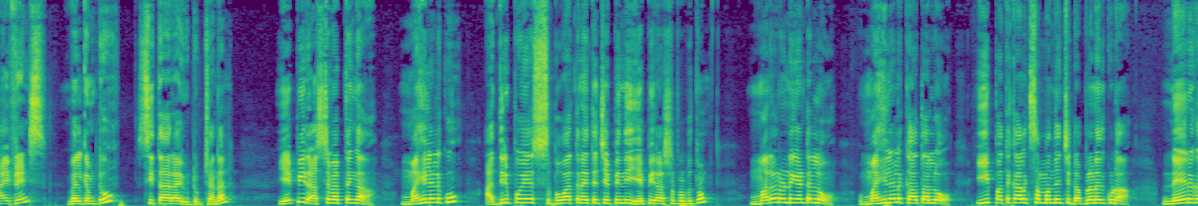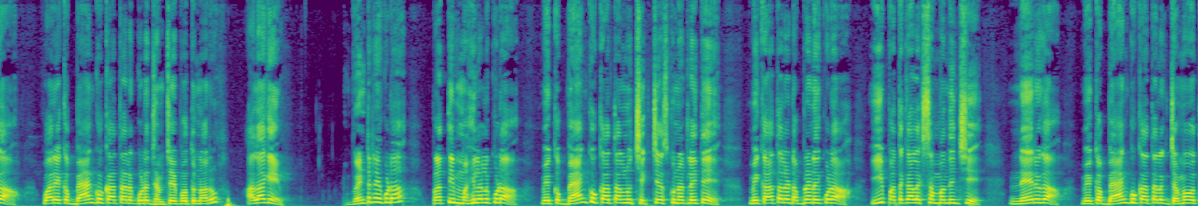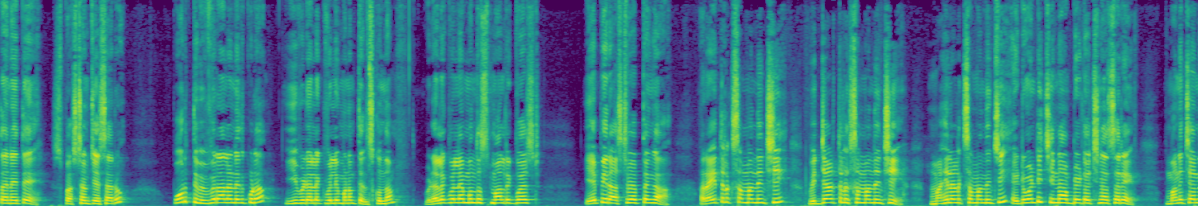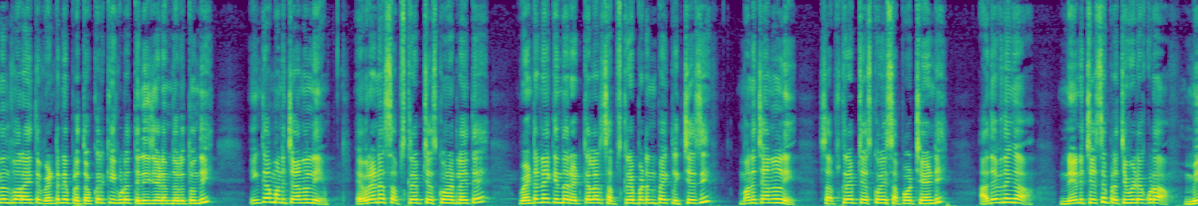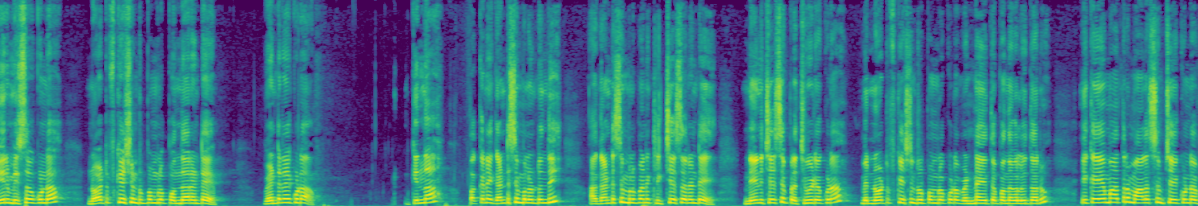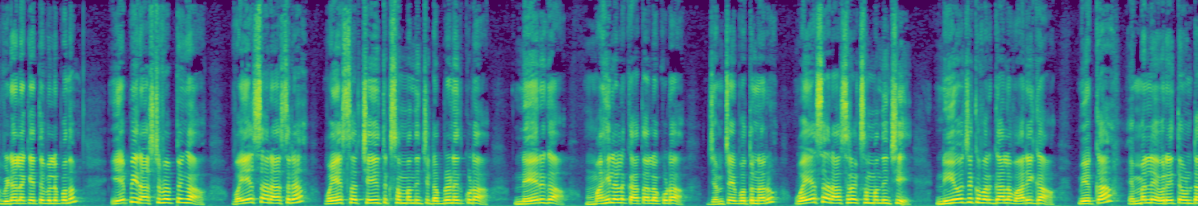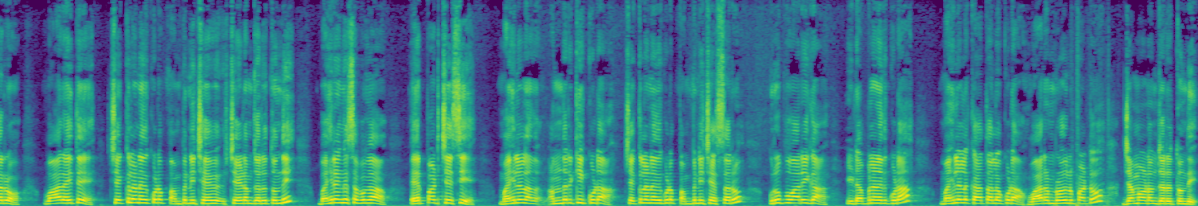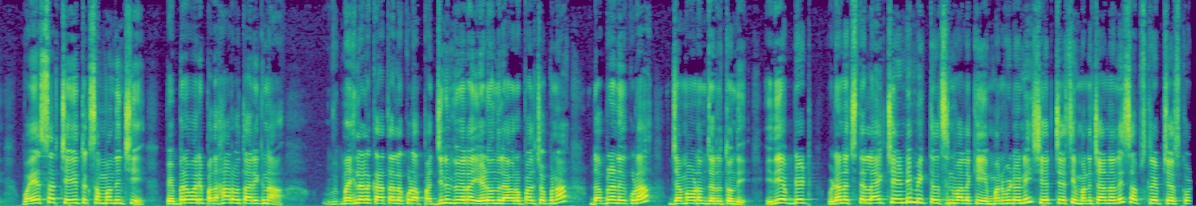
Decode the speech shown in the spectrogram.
Hi friends welcome to Sitara YouTube channel AP రాష్ట్ర వ్యాప్తంగా మహిళలకు అదిరిపోయే శుభవార్తనైతే చెప్పింది ఏపీ రాష్ట్ర ప్రభుత్వం మరో రెండు గంటల్లో మహిళల ఖాతాల్లో ఈ పథకాలకు సంబంధించి డబ్బులు అనేది కూడా నేరుగా వారి యొక్క బ్యాంకు ఖాతాలకు కూడా జమ చేయబోతున్నారు. అలాగే వెంటనే కూడా ప్రతి మహిళలు కూడా మీ యొక్క బ్యాంకు ఖాతాలను చెక్ చేసుకున్నట్లయితే మీ ఖాతాలో డబ్బులు అనేది కూడా ఈ పథకాలకు సంబంధించి నేరుగా మీ యొక్క బ్యాంకు ఖాతాలకు జమ అవుతాయనైతే స్పష్టం చేశారు. పూర్తి వివరాలు అనేది కూడా ఈ వీడియోలోకి వెళ్ళి మనం తెలుసుకుందాం. వీడియోలకు వెళ్ళే ముందు స్మాల్ రిక్వెస్ట్ ఏపీ రాష్ట్ర వ్యాప్తంగా రైతులకు సంబంధించి విద్యార్థులకు సంబంధించి మహిళలకు సంబంధించి ఎటువంటి చిన్న అప్డేట్ వచ్చినా సరే మన ఛానల్ ద్వారా అయితే వెంటనే ప్రతి ఒక్కరికి కూడా తెలియజేయడం జరుగుతుంది. ఇంకా మన ఛానల్ని ఎవరైనా సబ్స్క్రైబ్ చేసుకున్నట్లయితే వెంటనే కింద రెడ్ కలర్ సబ్స్క్రైబ్ బటన్పై క్లిక్ చేసి మన ఛానల్ని సబ్స్క్రైబ్ చేసుకొని సపోర్ట్ చేయండి. అదేవిధంగా నేను చేసే ప్రతి వీడియో కూడా మీరు మిస్ అవ్వకుండా నోటిఫికేషన్ రూపంలో పొందారంటే వెంటనే కూడా కింద పక్కనే గంట సింబల్ ఉంటుంది. ఆ గంట సింబల్ పైన క్లిక్ చేశారంటే నేను చేసే ప్రతి వీడియో కూడా మీరు నోటిఫికేషన్ రూపంలో కూడా వెంటనే అయితే పొందగలుగుతారు. ఇక ఏమాత్రం ఆలస్యం చేయకుండా వీడియోలకైతే వెళ్ళిపోదాం. ఏపీ రాష్ట్ర వ్యాప్తంగా వైఎస్ఆర్ ఆసరా వైఎస్ఆర్ చేయూతకు సంబంధించి డబ్బులు అనేది కూడా నేరుగా మహిళల ఖాతాలో కూడా జమ చేయబోతున్నారు. వైఎస్ఆర్ ఆసరాకు సంబంధించి నియోజకవర్గాల వారీగా మీ యొక్క ఎమ్మెల్యే ఎవరైతే ఉంటారో వారైతే చెక్కులు అనేది కూడా పంపిణీ చే చేయడం జరుగుతుంది. బహిరంగ సభగా ఏర్పాటు చేసి మహిళల అందరికీ కూడా చెక్కులు అనేది కూడా పంపిణీ చేస్తారు. గ్రూప్ వారీగా ఈ డబ్బులు అనేది కూడా మహిళల ఖాతాలో కూడా వారం రోజుల పాటు జమ అవడం జరుగుతుంది. వైఎస్ఆర్ చేయూతకు సంబంధించి ఫిబ్రవరి పదహారవ తారీఖున మహిళల ఖాతాలో కూడా పద్దెనిమిది వేల ఏడు వందల యాభై రూపాయల చొప్పున డబ్బులు అనేది కూడా జమ అవడం జరుగుతుంది. ఇది అప్డేట్. వీడియో నచ్చితే లైక్ చేయండి. మీకు తెలిసిన వాళ్ళకి మన వీడియోని షేర్ చేసి మన ఛానల్ని సబ్స్క్రైబ్ చేసుకోండి.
